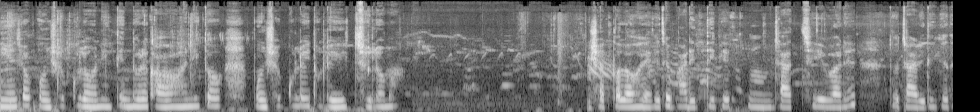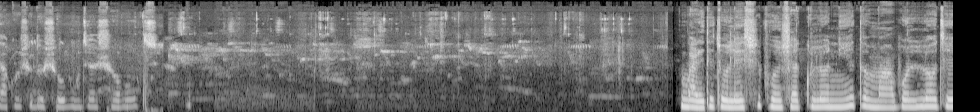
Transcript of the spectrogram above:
নিয়ে যাও। পুঁই শাকগুলো অনেক দিন ধরে খাওয়া হয়নি, তো পুঁই শাকগুলোই তুলে দিচ্ছিল মা। তোলা হয়ে গেছে, বাড়ির দিকে যাচ্ছি এবারে। তো চারিদিকে দেখো শুধু সবুজ আর সবুজ। বাড়িতে চলে এসেছি পুঁই শাকগুলো নিয়ে। তো মা বলল যে,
